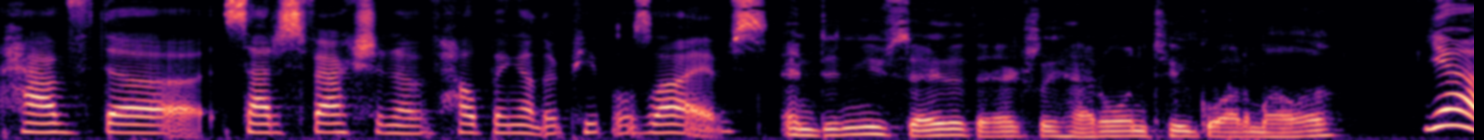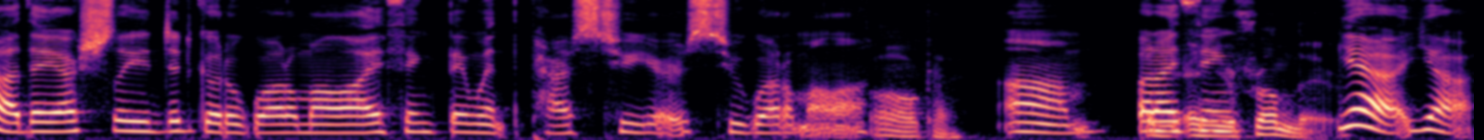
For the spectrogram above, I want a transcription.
have the satisfaction of helping other people's lives. And didn't you say that they actually had one to Guatemala? Yeah, they actually did go to Guatemala. I think they went the past two years to Guatemala. Oh, okay. Um, but and, I think and you're from there. Yeah, yeah.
